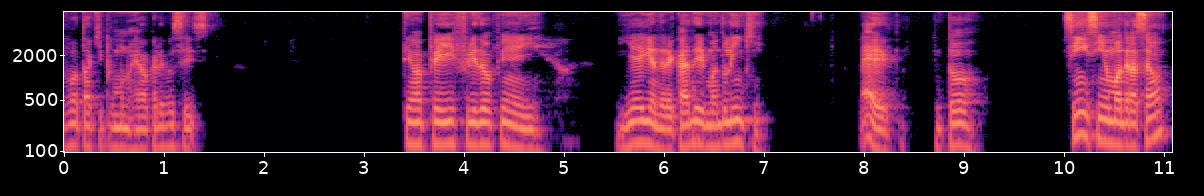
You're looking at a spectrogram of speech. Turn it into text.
eu voltar aqui pro mundo real, cadê vocês? Tem uma API free do OpenAI. E aí, André, cadê? Manda o link. É, eu tô... Sim, sim, a moderação,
